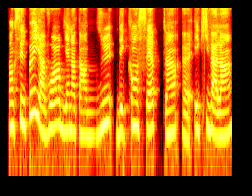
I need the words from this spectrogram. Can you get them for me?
Donc, s'il peut y avoir, bien entendu, des concepts hein, euh, équivalents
